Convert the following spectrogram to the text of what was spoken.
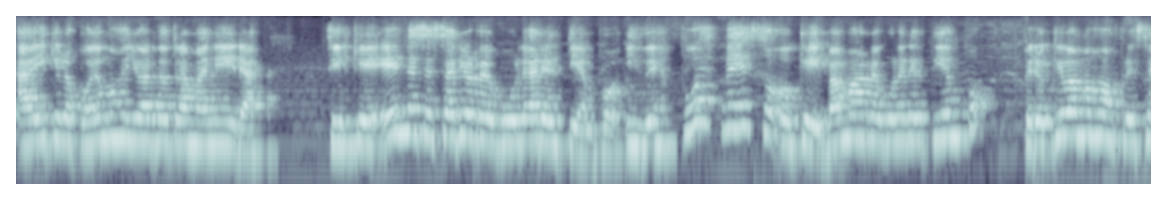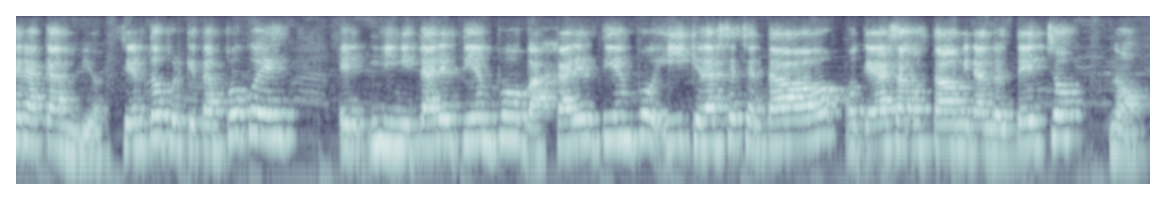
ahí que lo podemos ayudar de otra manera, si es que es necesario regular el tiempo y después de eso, ok, vamos a regular el tiempo, pero ¿qué vamos a ofrecer a cambio? ¿Cierto? Porque tampoco es el limitar el tiempo, bajar el tiempo y quedarse sentado o quedarse acostado mirando el techo. No,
